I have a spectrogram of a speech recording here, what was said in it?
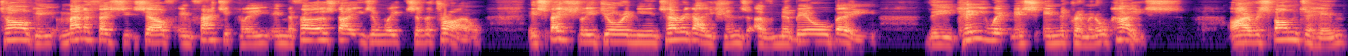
Taghi manifests itself emphatically in the first days and weeks of the trial, especially during the interrogations of Nabil B, the key witness in the criminal case. I respond to him,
